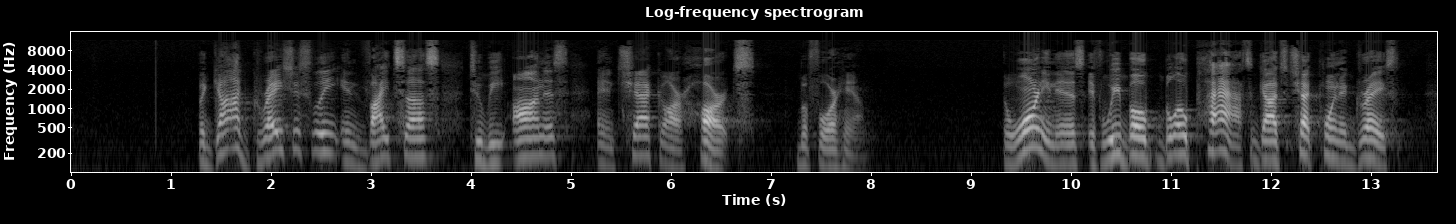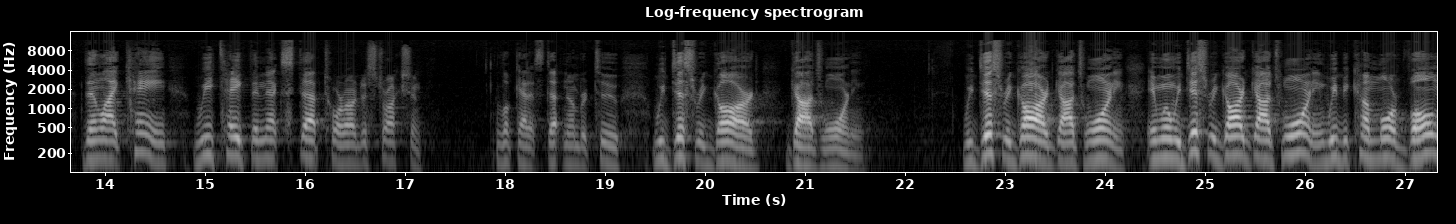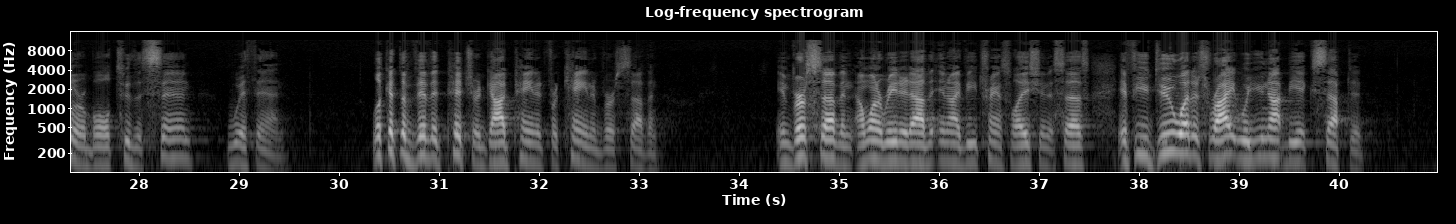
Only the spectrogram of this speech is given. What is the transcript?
But God graciously invites us to be honest and check our hearts before Him. The warning is if we blow past God's checkpoint of grace, then, like Cain, we take the next step toward our destruction. Look at it, step number two. We disregard God's warning. We disregard God's warning. And when we disregard God's warning, we become more vulnerable to the sin within. Look at the vivid picture God painted for Cain in verse 7. In verse 7, I want to read it out of the NIV translation. It says, If you do what is right, will you not be accepted?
